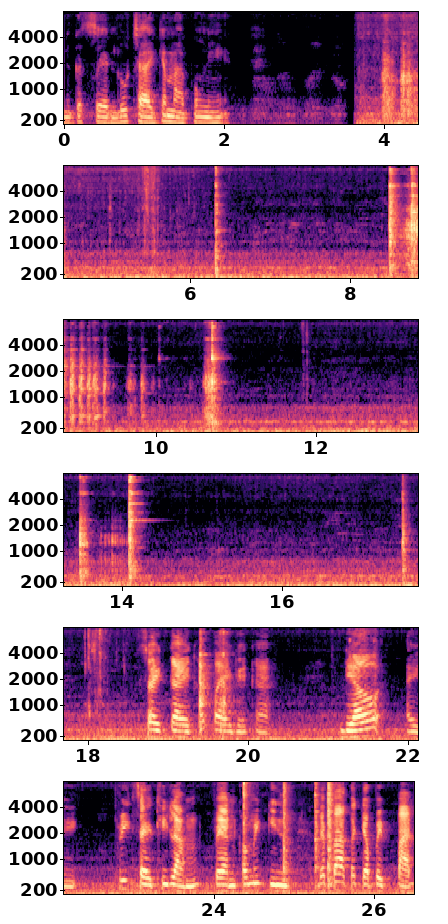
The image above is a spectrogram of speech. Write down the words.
นี่ก็เซนลูกชายจะมาพรุ่งนี้ ใส่ไก่เข้าไปเลยค่ะ เดี๋ยวไอ้พริกใส่ทีหลัง แฟนเขาไม่กิน แล้วป้าก็จะไปปั่น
